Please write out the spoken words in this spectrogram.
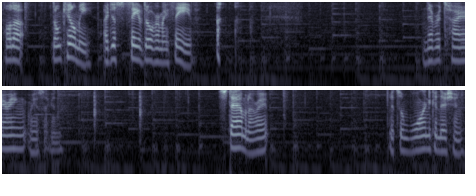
hold up. Don't kill me. I just saved over my save. Never tiring. Wait a second. Stamina, right? It's a worn condition.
